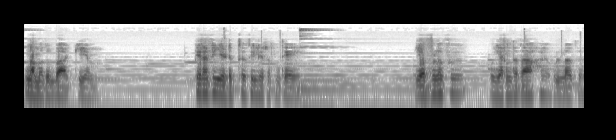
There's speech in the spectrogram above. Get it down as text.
நமது பாக்கியம் பிறவி எடுத்ததிலிருந்தே எவ்வளவு உயர்ந்ததாக உள்ளது.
